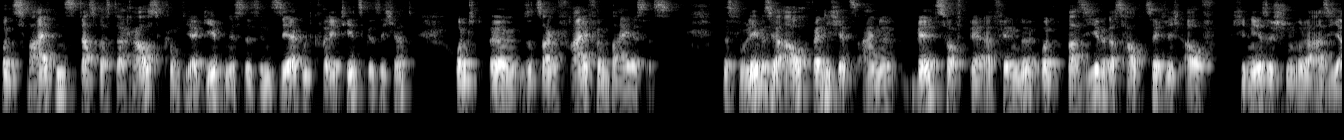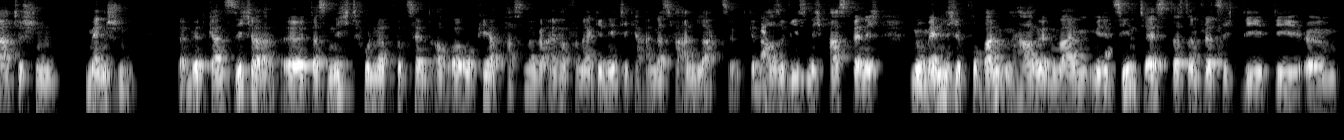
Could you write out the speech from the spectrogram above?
Und zweitens, das, was da rauskommt, die Ergebnisse sind sehr gut qualitätsgesichert und ähm, sozusagen frei von Biases. Das Problem ist ja auch, wenn ich jetzt eine Weltsoftware erfinde und basiere das hauptsächlich auf chinesischen oder asiatischen Menschen, da wird ganz sicher äh, das nicht 100 Prozent auf Europäer passen, weil wir einfach von der Genetik her anders veranlagt sind. Genauso wie es nicht passt, wenn ich nur männliche Probanden habe in meinem Medizintest, dass dann plötzlich die, die ähm,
